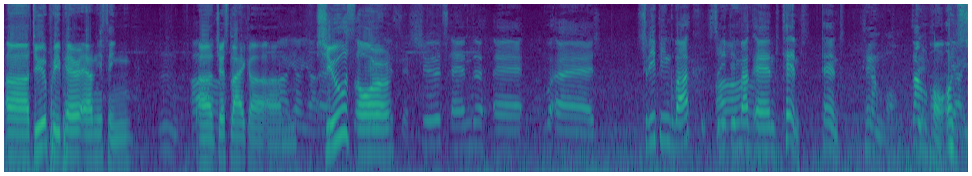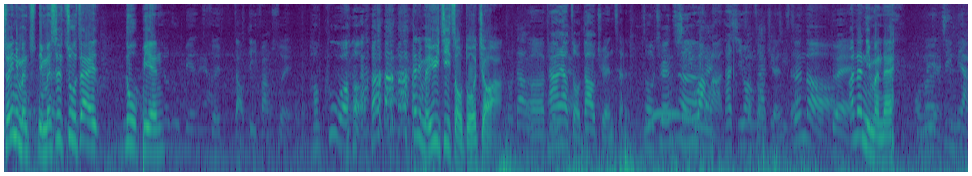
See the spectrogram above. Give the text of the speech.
uh, do you prepare anything? Uh, just like uh, Ah, um, yeah, yeah. shoes or Yes, yes, shoes and uh, w- uh, sleeping bag, sleeping Oh. bag and tent, tent. 帐篷哦，所以你们你们是住在路边， 找地方睡。好酷哦。那你们预计走多久啊？走到呃，他要走到全程，走全程希望啦，他希望走全程。真的哦、对啊，那你们呢？我们也尽量。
